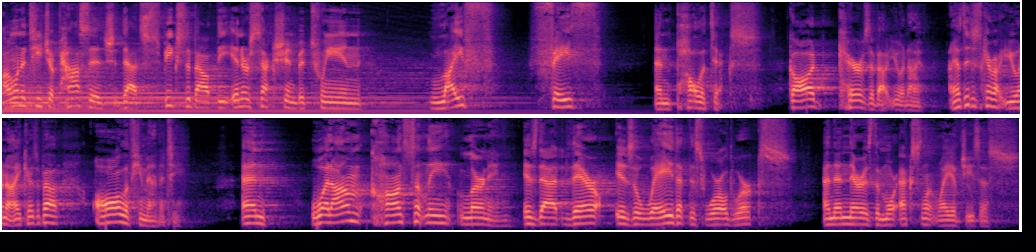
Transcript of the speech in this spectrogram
I want to teach a passage that speaks about the intersection between life, faith, and politics. God cares about you and I. He doesn't just care about you and I, He cares about all of humanity. And what I'm constantly learning is that there is a way that this world works, and then there is the more excellent way of Jesus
